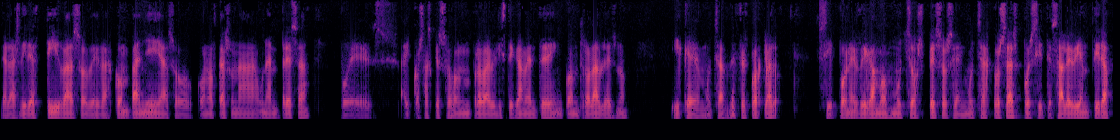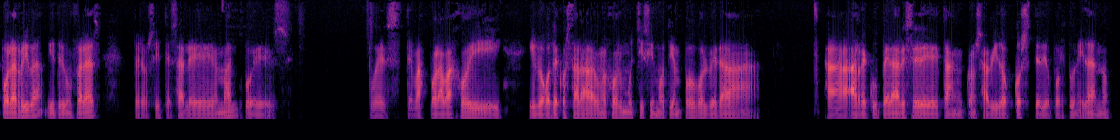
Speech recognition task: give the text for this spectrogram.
de las directivas o de las compañías o conozcas una, una empresa, pues hay cosas que son probabilísticamente incontrolables, ¿no? Y que muchas veces, pues claro, si pones, digamos, muchos pesos en muchas cosas, pues si te sale bien, tiras por arriba y triunfarás, pero si te sale mal, pues, pues te vas por abajo y, y luego te costará a lo mejor muchísimo tiempo volver a, a, recuperar ese tan consabido coste de oportunidad, ¿no?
